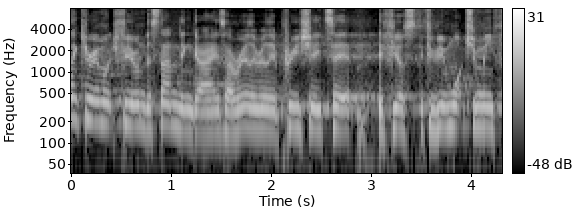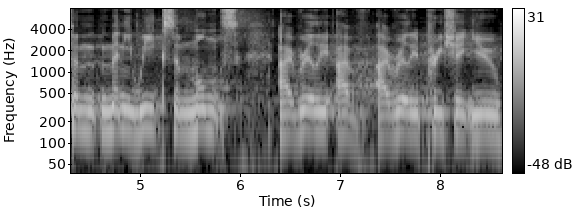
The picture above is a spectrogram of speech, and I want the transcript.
Thank you very much for your understanding, guys. I really, really appreciate it. If you're, if you've been watching me for many weeks and months, I really, I've, I really appreciate you.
